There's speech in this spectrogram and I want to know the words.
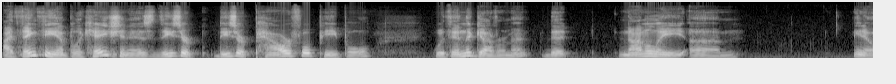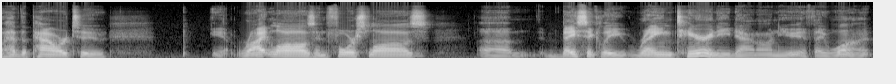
I think the implication is these are these are powerful people within the government that not only um, you know have the power to you know, write laws, enforce laws, um, basically rain tyranny down on you if they want.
